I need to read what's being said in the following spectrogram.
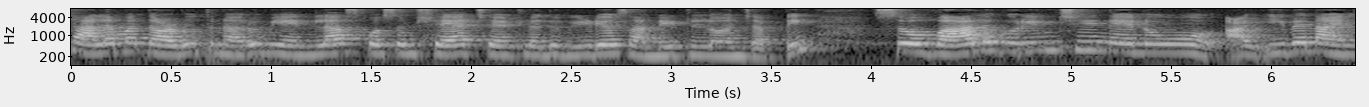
చాలామంది అడుగుతున్నారు మీ ఇన్లాస్ కోసం షేర్ చేయట్లేదు వీడియోస్ అన్నిటిలో అని చెప్పి. సో వాళ్ళ గురించి నేను ఈవెన్ ఆయన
